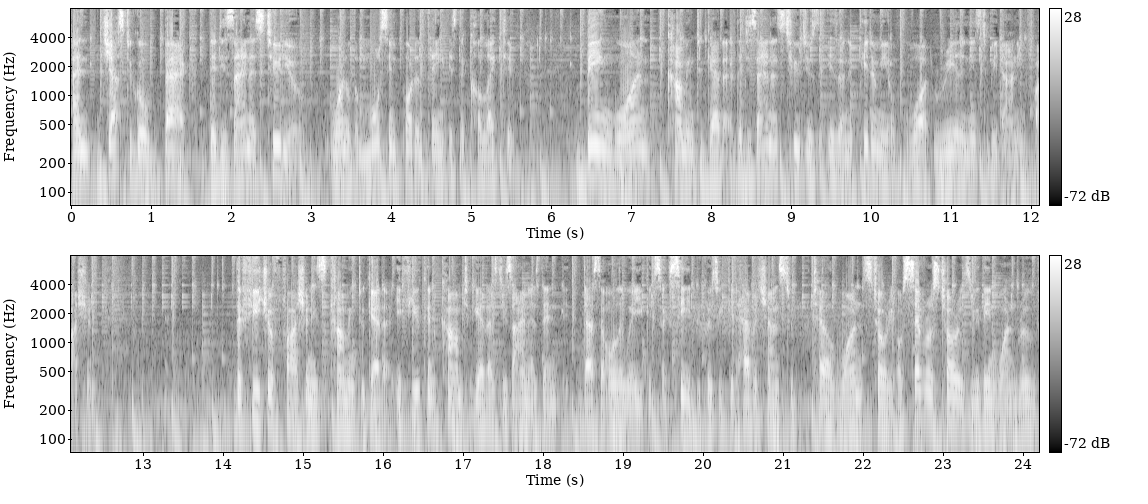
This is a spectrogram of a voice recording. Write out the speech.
And just to go back, the designer studio, one of the most important thing is the collective being one coming together. The designer studios is an epitome of what really needs to be done in fashion. The future of fashion is coming together. If you can come together as designers, then that's the only way you could succeed because you could have a chance to tell one story or several stories within one roof.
